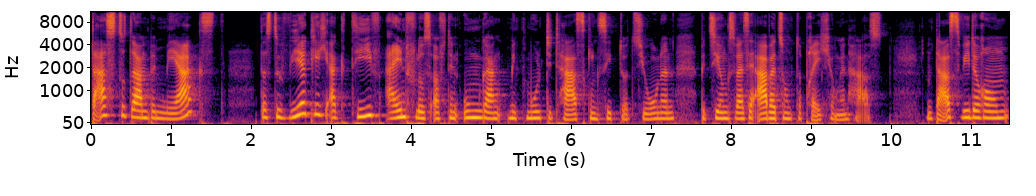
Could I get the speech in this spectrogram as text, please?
dass du dann bemerkst, dass du wirklich aktiv Einfluss auf den Umgang mit Multitasking-Situationen bzw. Arbeitsunterbrechungen hast. Und das wiederum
